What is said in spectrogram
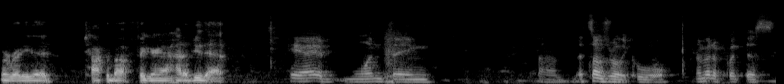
we're ready to talk about figuring out how to do that. Hey, I had one thing. Um, that sounds really cool. I'm gonna put this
